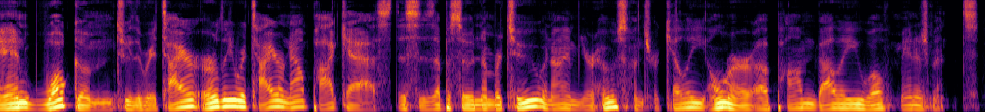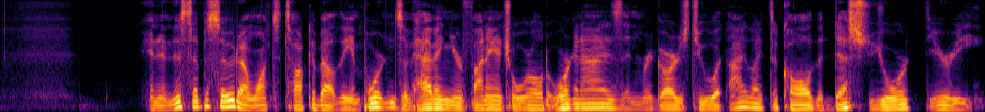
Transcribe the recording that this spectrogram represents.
and welcome to the Retire Early, Retire Now podcast. This is episode number two, and I am your host, Hunter Kelly, owner of Palm Valley Wealth Management. And in this episode, I want to talk about the importance of having your financial world organized in regards to what I like to call the desk drawer theory.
